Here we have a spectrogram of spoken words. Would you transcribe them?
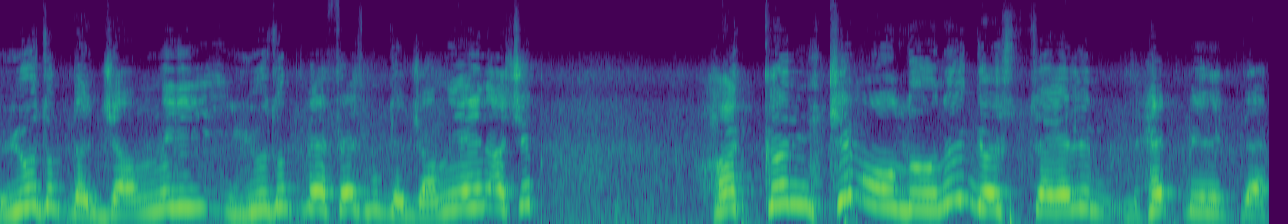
YouTube'da canlı YouTube ve Facebook'ta canlı yayın açıp hakkın kim olduğunu gösterelim hep birlikte.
